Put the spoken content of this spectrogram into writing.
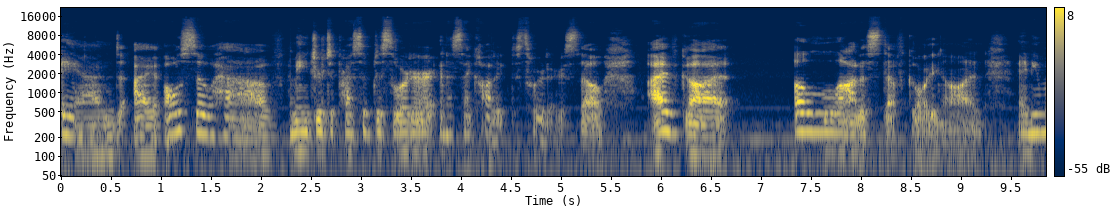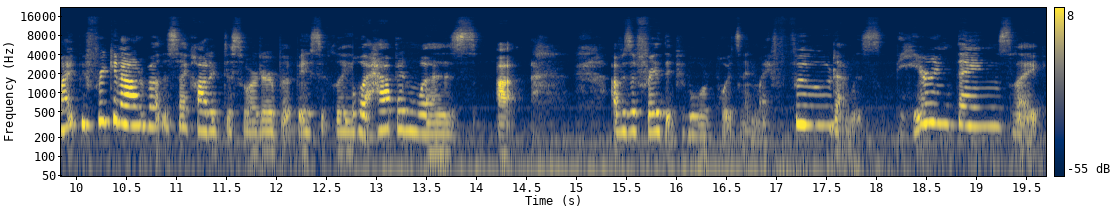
and I also have major depressive disorder and a psychotic disorder. So I've got a lot of stuff going on and you might be freaking out about the psychotic disorder but basically what happened was I, I was afraid that people were poisoning my food. I was hearing things like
